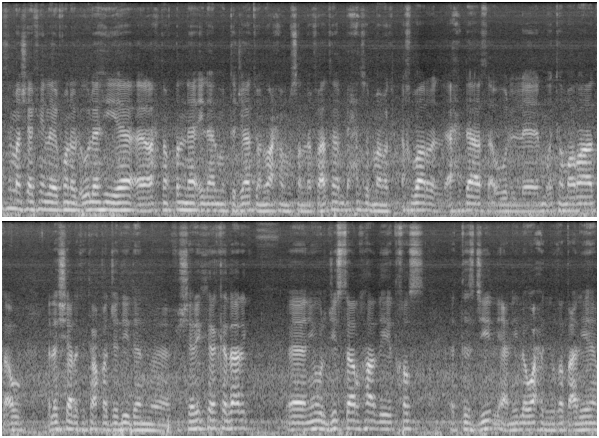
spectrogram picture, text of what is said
مثل ما شايفين الأيقونة الأولى هي آه راح تنقلنا إلى المنتجات وأنواعها ومصنفاتها بحسب ما مكتوب أخبار الأحداث أو المؤتمرات أو الأشياء التي تعقد جديدا في الشركة. كذلك new register هذه تخص التسجيل يعني لو واحد يضغط عليها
